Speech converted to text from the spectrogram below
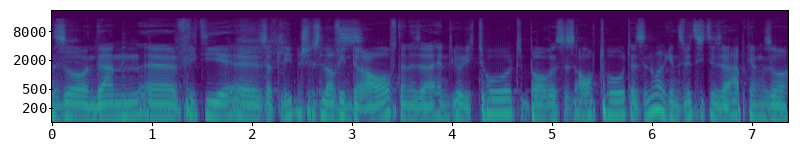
So, und dann äh, fliegt die äh, Satellitenschüssel auf ihn drauf, dann ist er endgültig tot, Boris ist auch tot. Das ist immer ganz witzig, dieser Abgang so,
